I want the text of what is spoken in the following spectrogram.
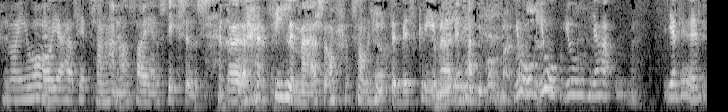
No, jo, jag har sett sådana här science fictions filmer som, som lite beskriver ja, det här. Kommer, jo, jo, jo, ja, ja, det är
